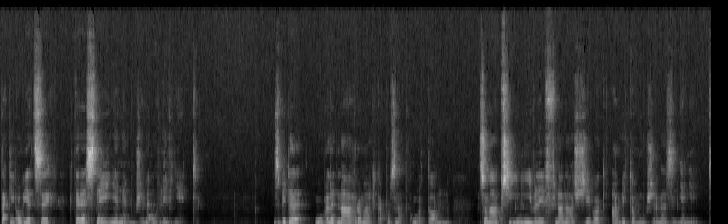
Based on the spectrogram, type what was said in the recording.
tak i o věcech, které stejně nemůžeme ovlivnit. Zbyde úhledná hromádka poznatků o tom, co má přímý vliv na náš život a my to můžeme změnit.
